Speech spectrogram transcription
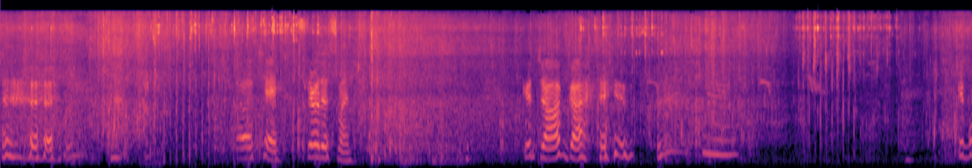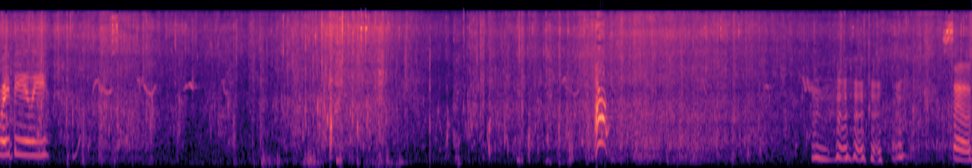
okay, throw this one. Good job, guys. Good boy, Bailey. so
